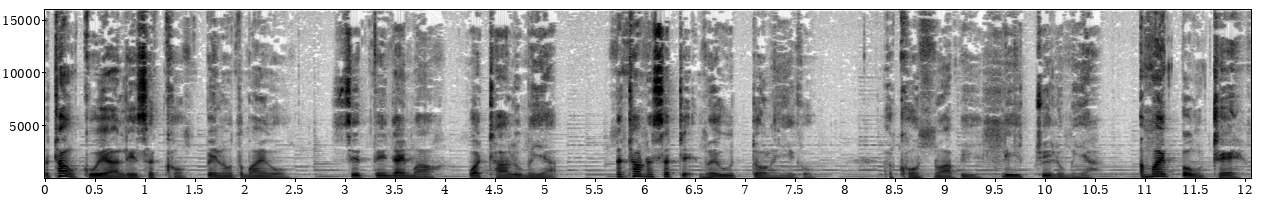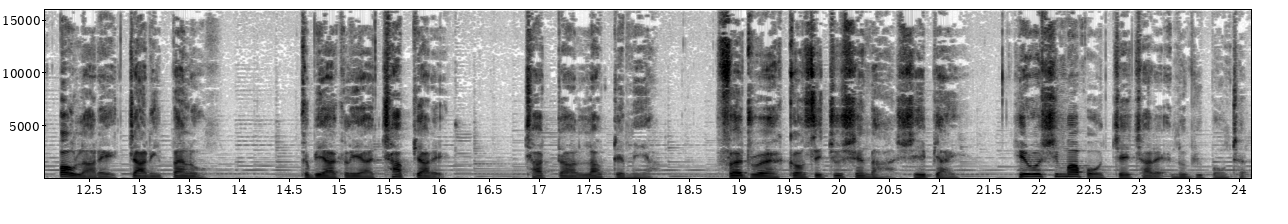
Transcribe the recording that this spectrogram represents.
1940ခုပင်လုံသမိုင်းကိုစစ်သင်းတိုင်းမှာဝတ်ထားလို့မရ2021ຫນွေဦးတော်လန်ရေးကို အခွန်နှွာပြီးလှီးကျွေးလို့မရအမိုက်ပုံထဲပေါက်လာတဲ့ဂျာနီပန်းလို့ကြပြာကလေးချပြတဲ့ချာတာလောက်တဲ့မရ Federal Constitution သာရေးပြရင်ဟီရိုရှီမာပေါ်ကျဲချတဲ့အမှုပြုပုံးထက်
